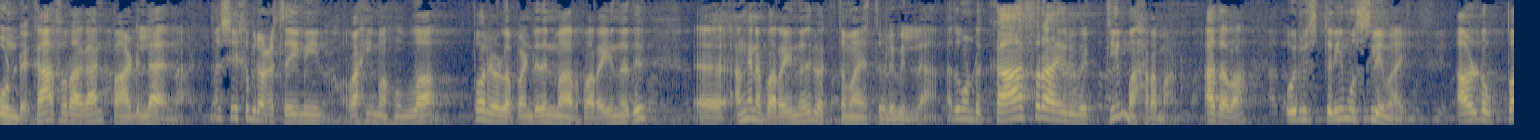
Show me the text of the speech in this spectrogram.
ഉണ്ട്. കാഫിറാകാൻ പാടില്ല എന്നാണ് ഷെയ്ഖ് ബിൻ ഉസൈമീൻ റഹിമഹുല്ല പോലെയുള്ള പണ്ഡിതന്മാർ പറയുന്നത് അങ്ങനെ പറയുന്നതിൽ വ്യക്തമായ തെളിവില്ല. അതുകൊണ്ട് കാഫിറായ ഒരു വ്യക്തി മഹറമാണ്. അഥവാ ഒരു സ്ത്രീ മുസ്ലിമായി. അവളുടെ ഉപ്പ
